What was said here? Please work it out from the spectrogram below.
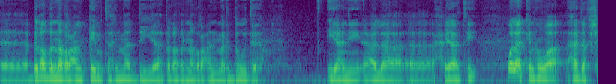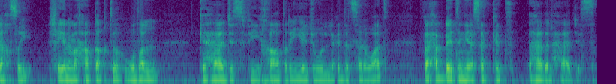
آه، بغض النظر عن قيمته المادية بغض النظر عن مردوده يعني على آه، حياتي. ولكن هو هدف شخصي شيء أنا ما حققته وظل كهاجس في خاطري يجول لعدة سنوات. فحبيت إني أكسر هذا الحاجز.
